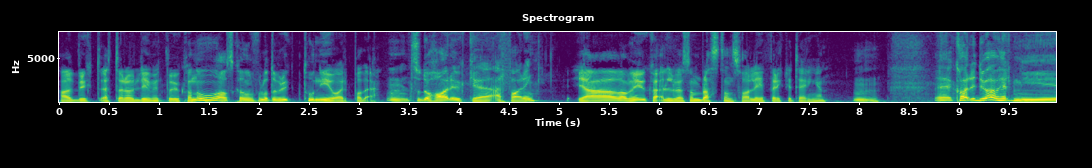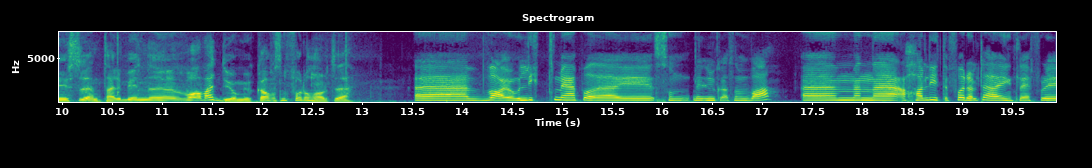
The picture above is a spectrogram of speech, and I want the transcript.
har brukt ett år av livet mitt på uka nå, og skal nå få lov til å bruke to nye år på det. Mm, så du har ukeerfaring? Jeg var med i uka 11 som blestansvarlig for rekrutteringen. Mm. Eh, Kari, du er jo helt ny student her i byen. Eh, Hva vet du om uka? Hvilket forhold har du til det? Jeg var jo litt med på det i sånn, den uka som var, Eh, men eh, jeg har lite forhold til det egentlig. Fordi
